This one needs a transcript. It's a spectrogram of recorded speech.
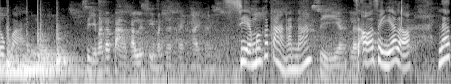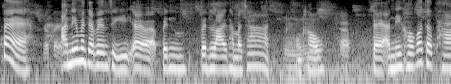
ลูกควาย สีมันจะต่างกันหรือสีมันจะคล้ายๆกันเสียงมันก็ต่างกันนะ สีอะแล้ว อ๋อสีอะเหรอ แล้วแต่แล้วแต่ อันนี้มันจะเป็นสีเอ่อเป็นเป็นลายธรรมชาติมของเขา ครับ แต่อันนี้เขาก็จะทา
